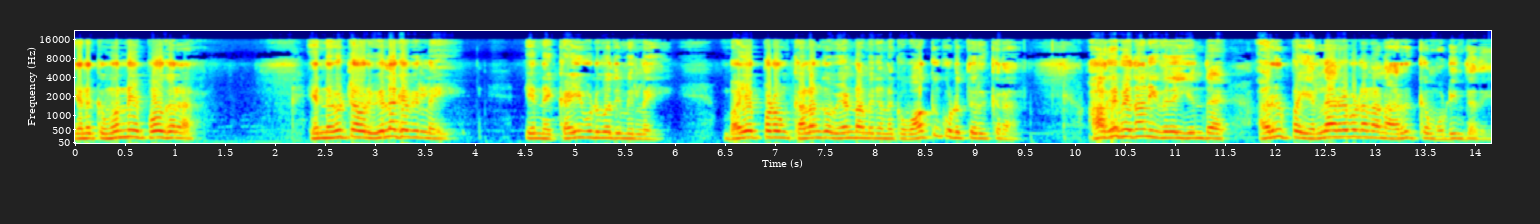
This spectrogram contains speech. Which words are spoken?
எனக்கு முன்னே போகிறார். என்னை விட்டு அவர் விலகவில்லை. என்னை கைவிடுவதும் இல்லை. பயப்படும் கலங்க வேண்டாம் என்று எனக்கு வாக்கு கொடுத்திருக்கிறார். ஆகவே தான் இவரை இந்த அறுப்பை எல்லாரை விட நான் அறுக்க முடிந்தது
